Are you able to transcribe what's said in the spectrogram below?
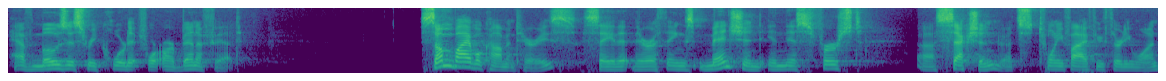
have Moses record it for our benefit. Some Bible commentaries say that there are things mentioned in this first uh, section, that's 25 through 31,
